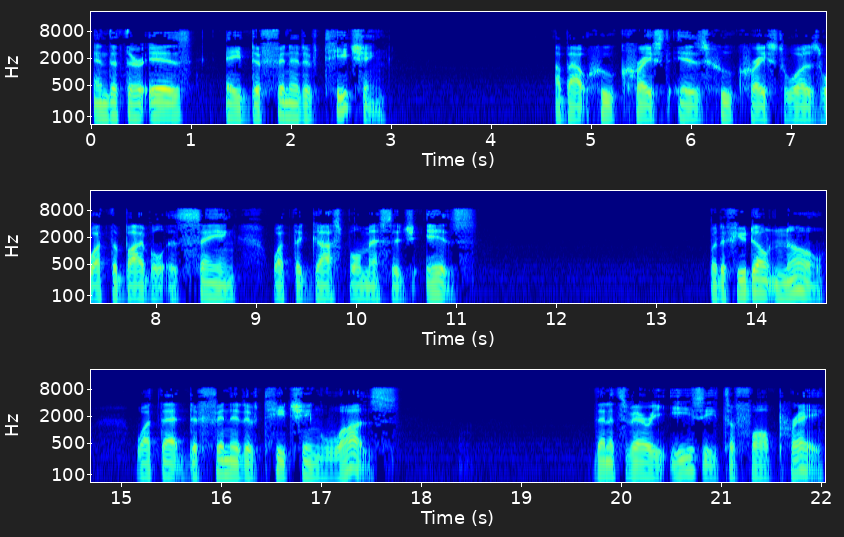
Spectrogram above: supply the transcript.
and that there is a definitive teaching about who Christ is, who Christ was, what the Bible is saying, what the gospel message is. But if you don't know what that definitive teaching was, then it's very easy to fall prey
